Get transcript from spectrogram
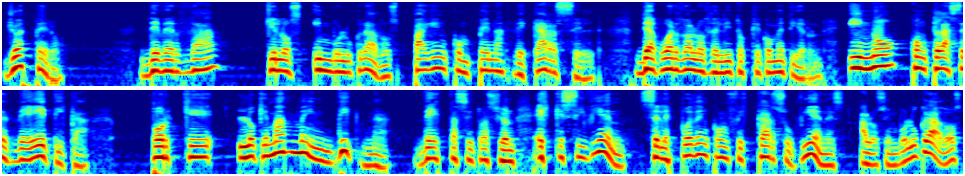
Yo espero, de verdad, que los involucrados paguen con penas de cárcel de acuerdo a los delitos que cometieron y no con clases de ética, porque lo que más me indigna de esta situación es que si bien se les pueden confiscar sus bienes a los involucrados,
